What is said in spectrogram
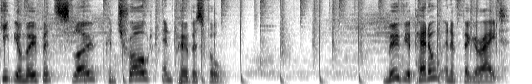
Keep your movements slow, controlled, and purposeful. Move your paddle in a figure eight.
